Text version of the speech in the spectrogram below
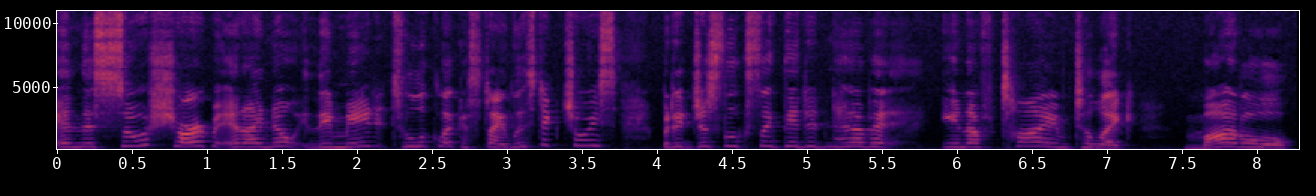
and this so sharp. And I know they made it to look like a stylistic choice, but it just looks like they didn't have it, enough time to like model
